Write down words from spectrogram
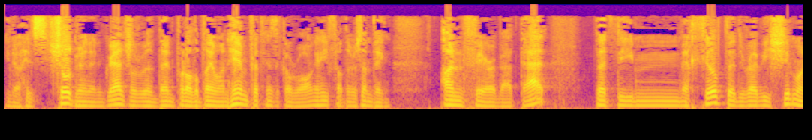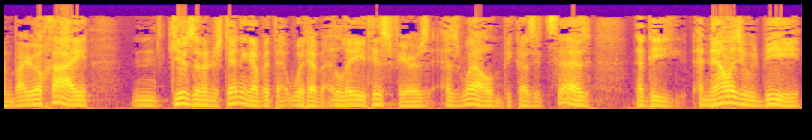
you know his children and grandchildren then put all the blame on him for things that go wrong, and he felt there was something unfair about that. But the Mechilta, the Rabbi Shimon Bar Yochai, gives an understanding of it that would have allayed his fears as well, because it says that the analogy would be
